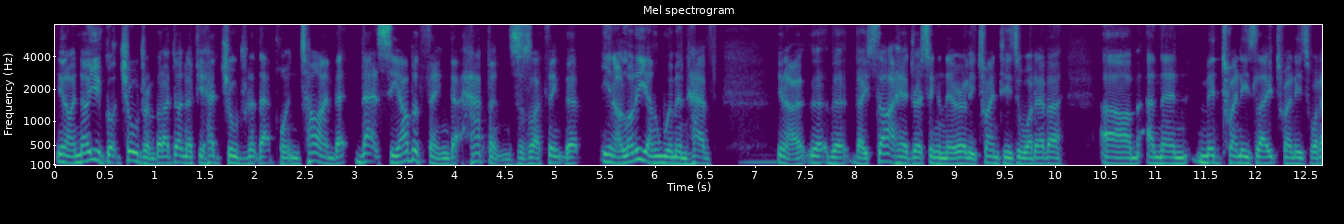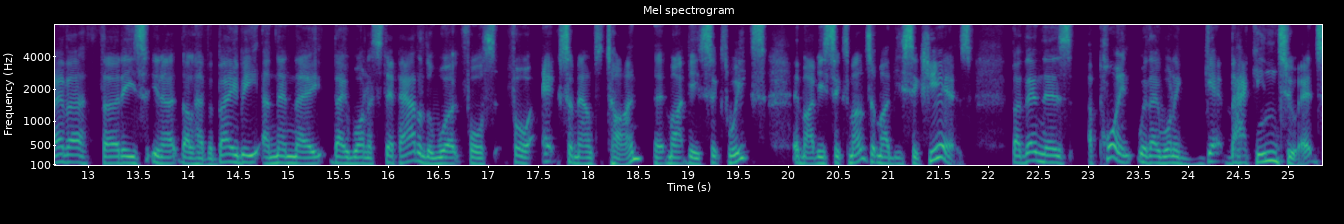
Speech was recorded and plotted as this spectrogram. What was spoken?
you know, I know you've got children, but I don't know if you had children at that point in time. But that's the other thing that happens is I think that you know a lot of young women have, you know, the, the, they start hairdressing in their early twenties or whatever, um, and then mid 20s late 20s whatever 30s you know they'll have a baby and then they they want to step out of the workforce for x amount of time. It might be six weeks it might be six months it might be six years. But then there's a point where they want to get back into it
